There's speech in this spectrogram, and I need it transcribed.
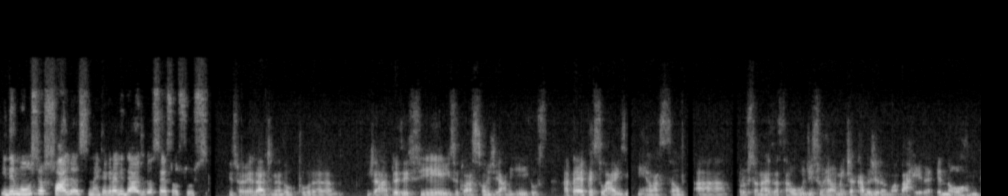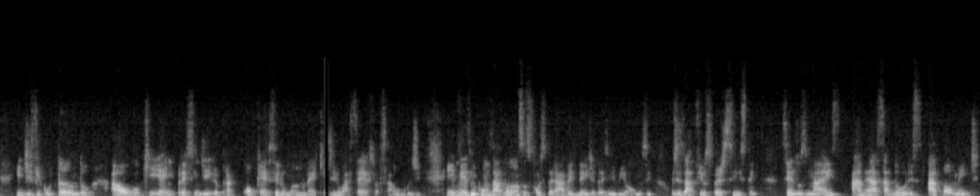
e demonstra falhas na integralidade do acesso ao SUS. Isso é verdade, né, doutora? Já presenciei situações de amigos até pessoais em relação a profissionais da saúde, isso realmente acaba gerando uma barreira enorme e dificultando algo que é imprescindível para qualquer ser humano, né, que é o acesso à saúde. E mesmo com os avanços consideráveis desde 2011, os desafios persistem, sendo os mais ameaçadores atualmente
